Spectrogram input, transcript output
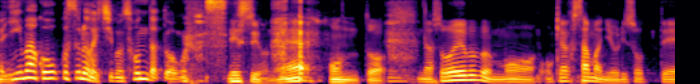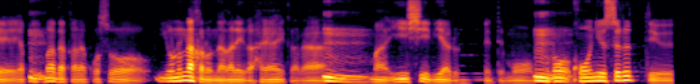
んうん。今広告するのが一番損だと思います。ですよね。本当だからそういう部分もお客様に寄り添ってやっぱり今だからこそ世の中の流れが早いから、うん。まあ、EC リアル含めても、うん。この購入するってい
